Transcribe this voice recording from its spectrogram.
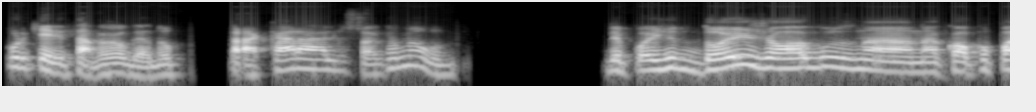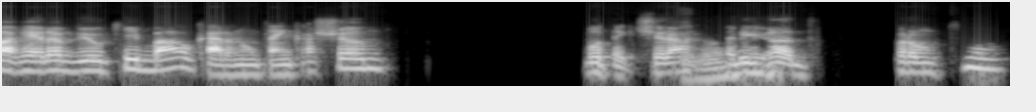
porque ele tava jogando pra caralho. Só que, meu, depois de dois jogos na, na Copa o Parreira viu que, bah, o cara não tá encaixando. Vou ter que tirar, tá ligado? Pronto.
